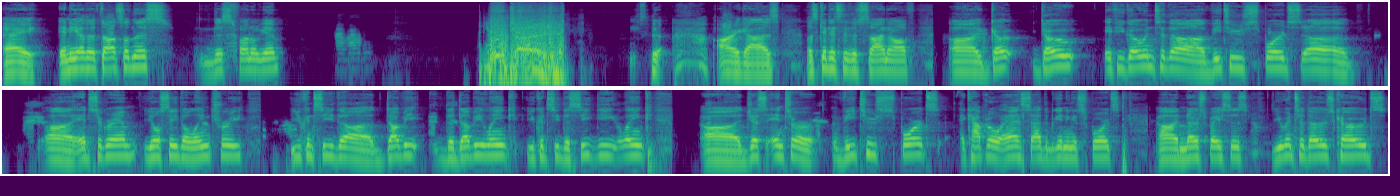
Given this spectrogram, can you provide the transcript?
Hey, any other thoughts on this this final game? All right, guys, let's get into the sign off. Uh, go go if you go into the V2 Sports uh, uh, Instagram, you'll see the link tree. You can see the W the W link. You can see the SeatGeek link. Uh, just enter V2 Sports, a capital S at the beginning of sports, uh, no spaces. You enter those codes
